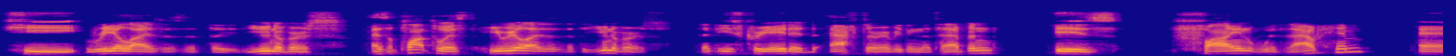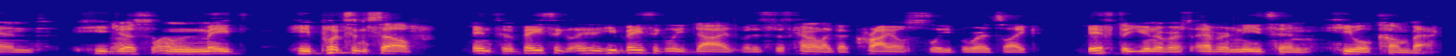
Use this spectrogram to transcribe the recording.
he realizes that the universe, as a plot twist, he realizes that the universe that he's created after everything that's happened is fine without him, and he Oh, just spoilers. made he puts himself into basically he basically dies, but it's just kind of like a cryo sleep where it's like if the universe ever needs him, he will come back.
